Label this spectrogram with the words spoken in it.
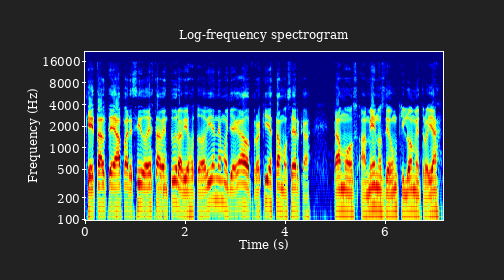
¿qué tal te ha parecido esta aventura viejo? todavía no hemos llegado pero aquí estamos cerca. Estamos a menos de un kilómetro ya.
